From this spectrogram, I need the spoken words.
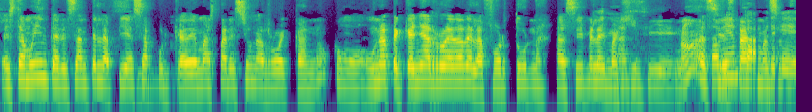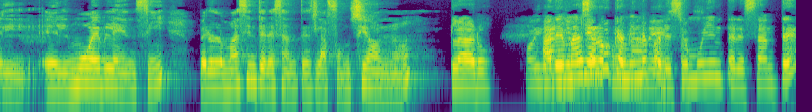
Está muy interesante la pieza porque además parece una rueca, ¿no? Como una pequeña rueda de la fortuna, así me la imagino, así ¿no? Así está, bien padre el, el mueble en sí, pero lo más interesante es la función, ¿no? Claro. Además, algo que a mí me pareció muy interesante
